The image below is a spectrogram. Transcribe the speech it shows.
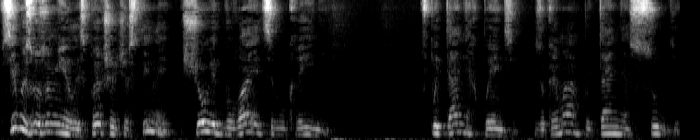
Всі ви зрозуміли з першої частини, що відбувається в Україні в питаннях пенсій, зокрема, питання суддів,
